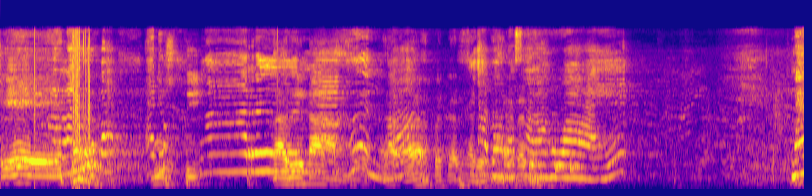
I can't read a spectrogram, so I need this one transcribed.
Eh, Eh. Ah. Nah,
